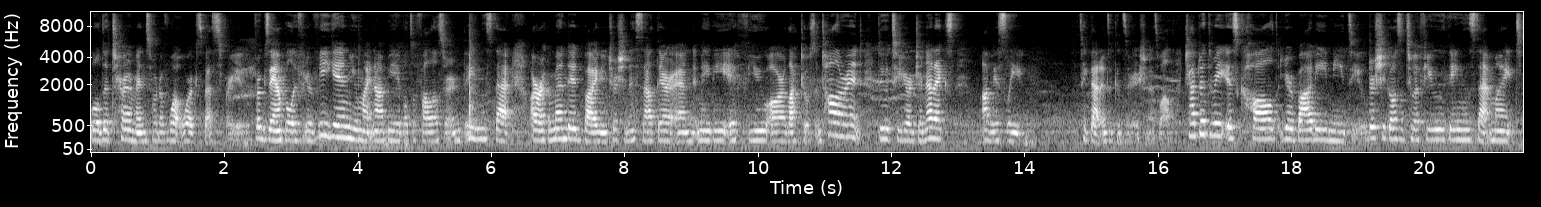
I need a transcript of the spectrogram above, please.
will determine sort of what works best for you. For example, if you're vegan, you might not be able to follow certain things that are recommended by nutritionists out there and maybe if you are lactose intolerant due to your genetics, obviously take that into consideration as well. Chapter 3 is called Your Body Needs You. There she goes into a few things that might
